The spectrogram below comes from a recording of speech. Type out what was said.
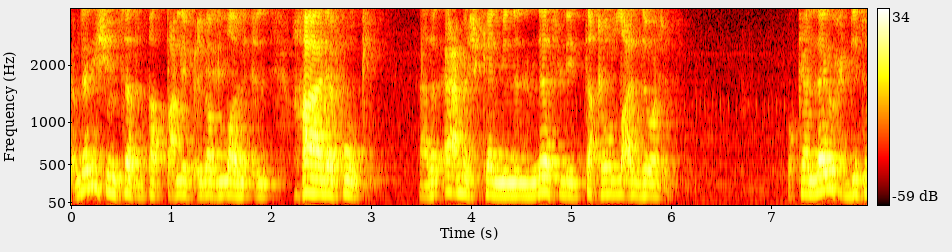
ليش أنت تقطع لي في عباد الله؟ خالفوك. هذا الأعمش كان من الناس اللي اتقوا الله عز وجل. وكان لا يحدث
